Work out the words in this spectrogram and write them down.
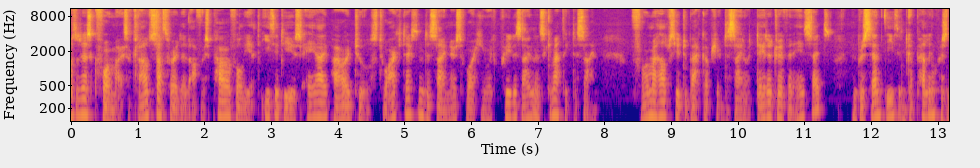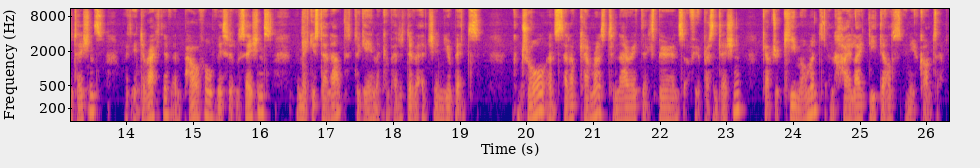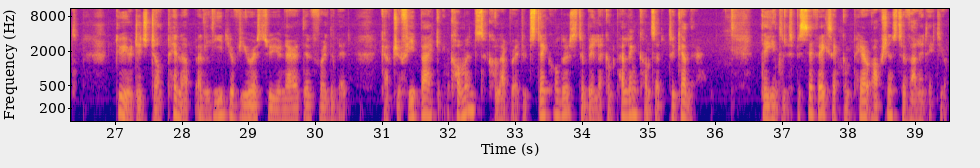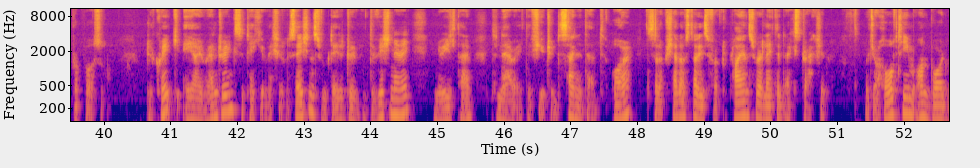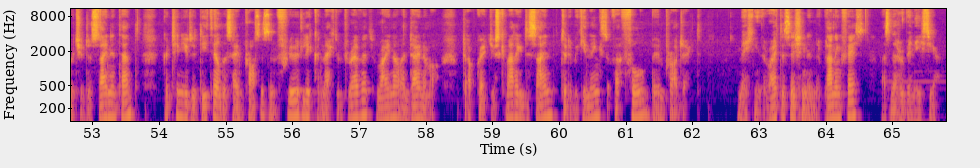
Autodesk Forma is a cloud software that offers powerful yet easy to use AI powered tools to architects and designers working with pre design and schematic design. Forma helps you to back up your design with data driven insights and present these in compelling presentations with interactive and powerful visualizations that make you stand out to gain a competitive edge in your bids. Control and set up cameras to narrate the experience of your presentation, capture key moments, and highlight details in your concept. Do your digital pin-up and lead your viewers through your narrative for the bid. Capture feedback and comments, collaborate with stakeholders to build a compelling concept together. Dig into the specifics and compare options to validate your proposal. Do quick AI renderings to take your visualizations from data-driven to visionary in real time to narrate the future design intent, or set up shadow studies for compliance-related extraction. With your whole team on board with your design intent, continue to detail the detailed design process and fluidly connect with Revit, Rhino, and Dynamo to upgrade your schematic design to the beginnings of a full BIM project. Making the right decision in the planning phase has never been easier.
